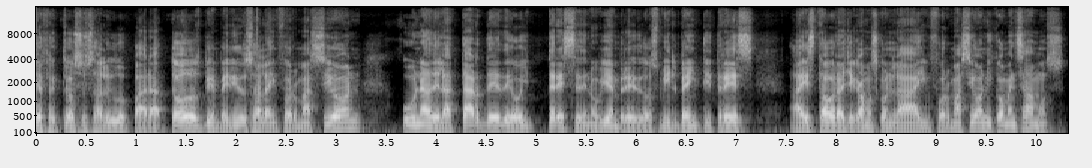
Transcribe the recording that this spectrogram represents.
y afectuoso saludo para todos. Bienvenidos a la información. Una de la tarde de hoy, 13 de noviembre de 2023. A esta hora llegamos con la información y comenzamos.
